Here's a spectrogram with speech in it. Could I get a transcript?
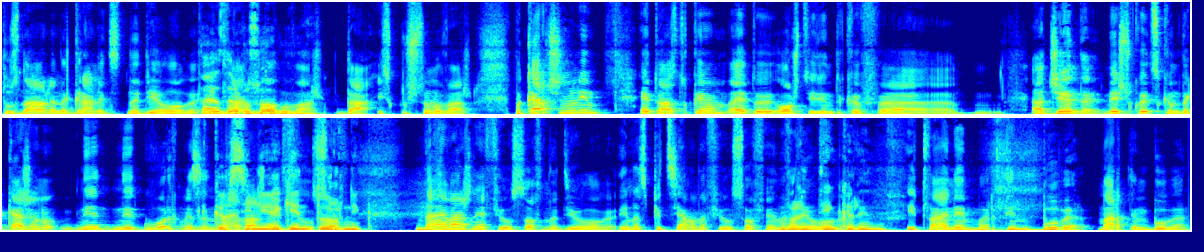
познаване на границите на диалога. Това е, това е много важно. Да, изключително важно. Макар, че, нали, ето аз тук имам ето, още един такъв а, адженда, нещо, което искам да кажа, но ние не говорихме за най-важния философ. Най-важният философ на диалога. Има специална философия на Валентин диалога. Калинов. И това е не Мартин Бубер. Мартин Бубер.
